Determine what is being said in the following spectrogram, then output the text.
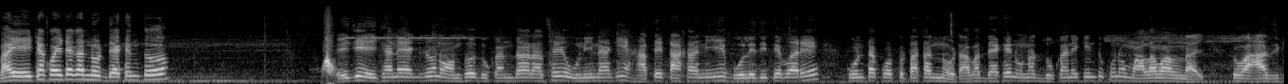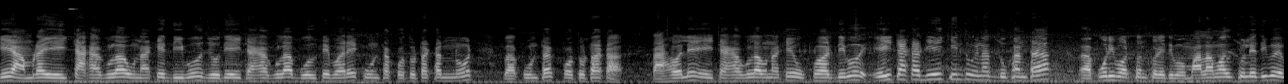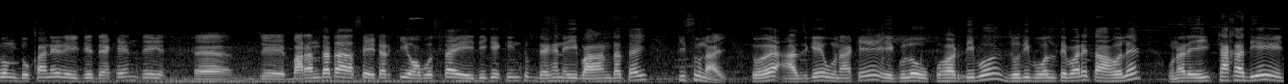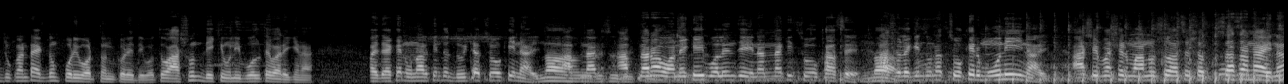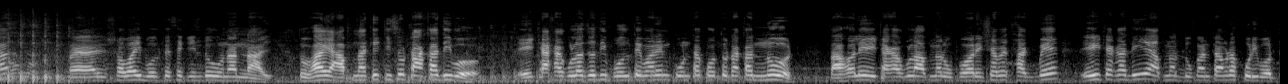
ভাই, এইটা কয় টাকার নোট দেখেন তো? এই যে এইখানে একজন অন্ধ দোকানদার আছে, উনি নাকি হাতে টাকা নিয়ে বলে দিতে পারে কোনটা কত টাকার নোট। আবার দেখেন ওনার দোকানে কিন্তু কোনো মালামাল নাই। তো আজকে আমরা এই টাকাগুলা ওনাকে দিব, যদি এই টাকাগুলা বলতে পারে কোনটা কত টাকার নোট বা কোনটা কত টাকা, তাহলে এই টাকাগুলা ওনাকে উপহার দিব। এই টাকা দিয়েই কিন্তু ওনার দোকানটা পরিবর্তন করে দিব মালামাল তুলে দিব এবং দোকানের এই যে দেখেন যে যে বারান্দাটা আছে এটার কি অবস্থা এইদিকে কিন্তু দেখেন এই বারান্দাটাই কিছু নাই। তো আজকে ওনাকে এগুলো উপহার দিব যদি বলতে পারে তাহলে ওনার এই টাকা দিয়ে এই দোকানটা একদম পরিবর্তন করে দিব। তো আসুন দেখি উনি বলতে পারে কিনা। ভাই দেখেন ওনার কিন্তু দুইটা চোখই নাই। আপনার আপনারা অনেকেই বলেন যে এনার নাকি চোখ আছে। আসলে কিন্তু ওনার চোখের মনেই নাই। আশেপাশের মানুষও আছে সব চাচা নাই না? সবাই বলতেছে কিন্তু ওনার নাই। তো ভাই, আপনাকে কিছু টাকা দিব। এই টাকাগুলো যদি বলতে পারেন কোনটা কত টাকার নোট, তাহলে এই টাকাগুলো আপনার উপহার হিসাবে থাকবে। এই টাকা দিয়ে আপনার দোকানটা আমরা পরিবর্তন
